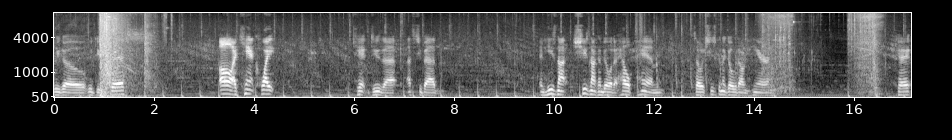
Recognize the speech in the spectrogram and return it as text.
We go, we do this. Oh, I can't quite... Can't do that. That's too bad. And he's not... She's not going to be able to help him. So she's going to go down here. Okay.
